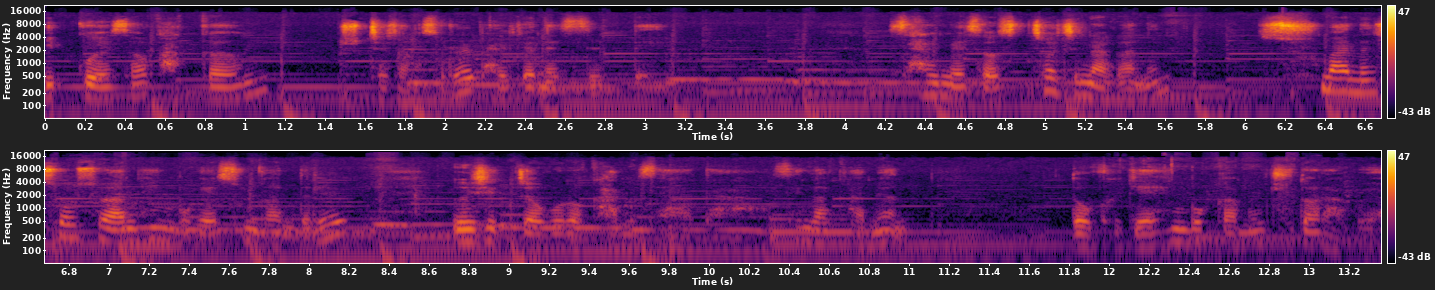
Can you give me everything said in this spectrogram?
입구에서 가까운 주차 장소를 발견했을 때 삶에서 스쳐 지나가는 수많은 소소한 행복의 순간들을 의식적으로 감사하다 생각하면 또 그게 행복감을 주더라고요.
